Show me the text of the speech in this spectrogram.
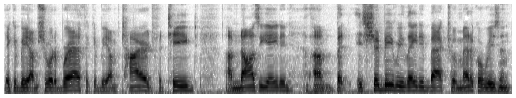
It could be I'm short of breath. It could be I'm tired, fatigued, I'm nauseated. Um, but it should be related back to a medical reason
